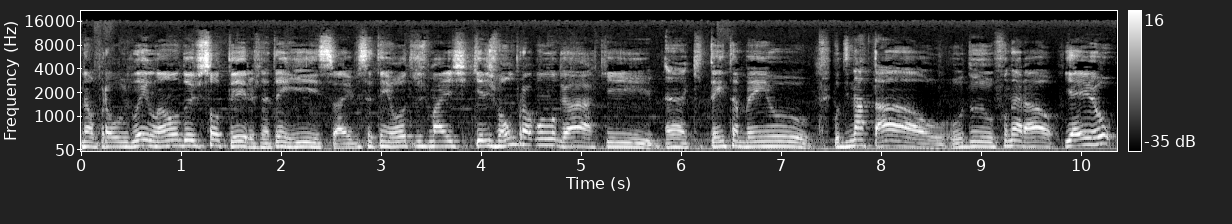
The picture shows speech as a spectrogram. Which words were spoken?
Não, pra o leilão dos solteiros, né? Tem isso. Aí você tem outros, mas que eles vão pra algum lugar. Que, é, que tem também o, o de Natal, o do funeral. E aí eu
